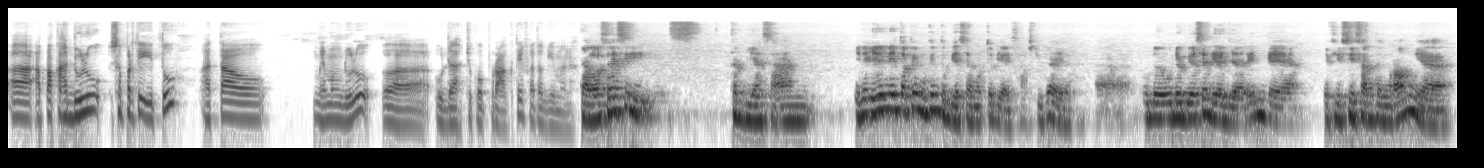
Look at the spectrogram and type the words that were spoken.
Uh, apakah dulu seperti itu atau memang dulu uh, udah cukup proaktif atau gimana? Kalau saya sih kebiasaan ini ini, ini tapi mungkin kebiasaan waktu di Ice House juga ya. Uh, udah udah biasa diajarin kayak if you see something wrong ya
